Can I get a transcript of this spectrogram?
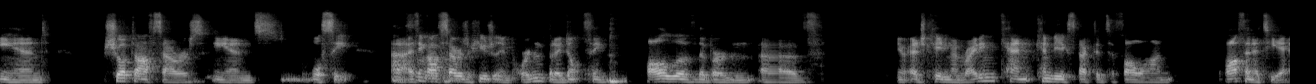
and show up to office hours and we'll see. Uh, i think office hours are hugely important but i don't think all of the burden of you know educating on writing can can be expected to fall on often a ta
